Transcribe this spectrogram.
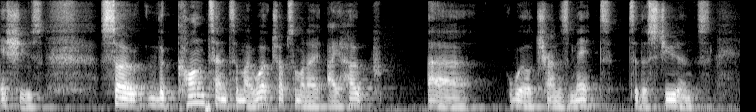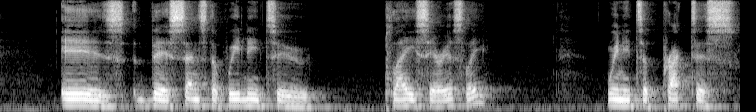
issues. So, the content of my workshops and what I, I hope uh, will transmit to the students is this sense that we need to play seriously. We need to practice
